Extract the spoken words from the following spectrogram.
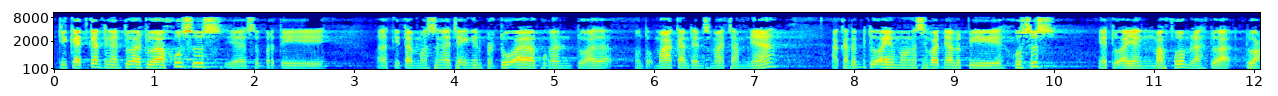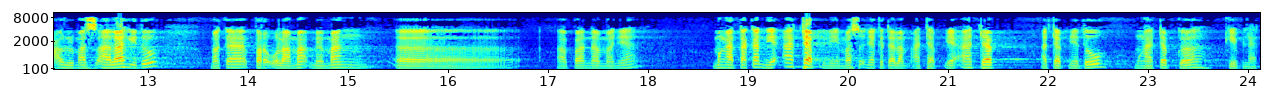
dikaitkan dengan doa-doa khusus ya seperti kita memang sengaja ingin berdoa bukan doa untuk makan dan semacamnya. Akan tapi doa yang sifatnya lebih khusus ya doa yang mafhum lah doa doaul masalah gitu. Maka para ulama memang eh, apa namanya mengatakan ya adab nih masuknya ke dalam adab. Ya adab adabnya itu menghadap ke kiblat.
